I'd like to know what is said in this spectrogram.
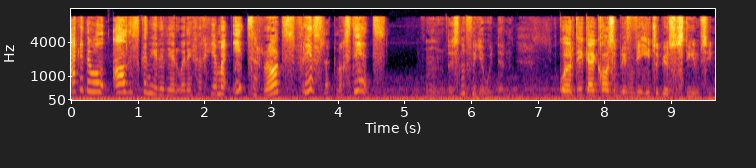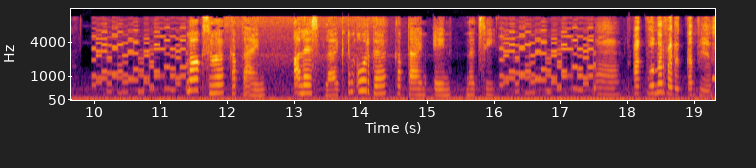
Ek het nou al al die skiniere weer olie gegee, maar iets rots vreeslik nog steeds. Hm, dis nou vir jou 'n ding. Koortie, kyk gou asseblief of jy iets op jou stelsel sien. Maak so, kaptein. Alles lyk in orde, kaptein en Nitsie. Hmm, ek wonder wat dit kan wees.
